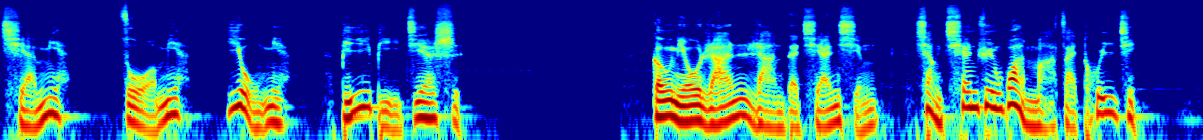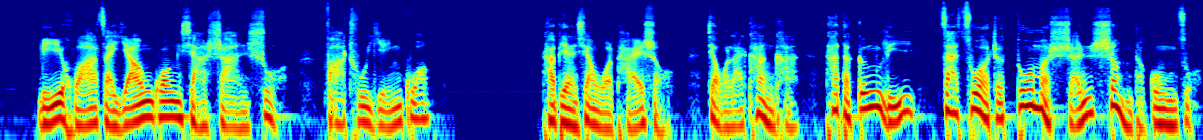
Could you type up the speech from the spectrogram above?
前面、左面、右面，比比皆是。耕牛冉冉的前行，像千军万马在推进。梨花在阳光下闪烁，发出银光。他便向我抬手，叫我来看看他的耕犁。在做着多么神圣的工作！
